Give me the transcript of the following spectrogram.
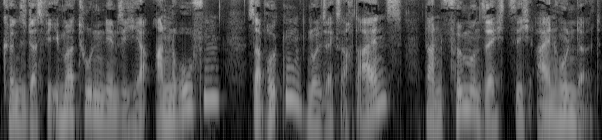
können Sie das wie immer tun, indem Sie hier anrufen. Saarbrücken 0681, dann 65 100.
